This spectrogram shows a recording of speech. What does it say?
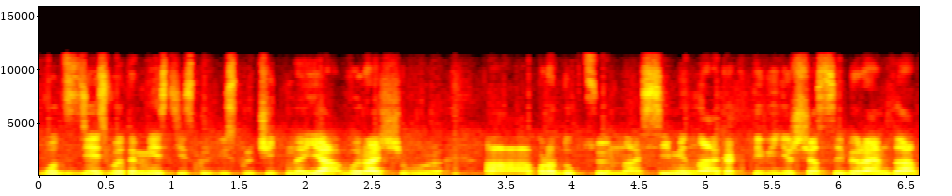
Вот здесь, в этом месте, исключительно я выращиваю а, продукцию на семена, как ты видишь, сейчас собираем, да.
